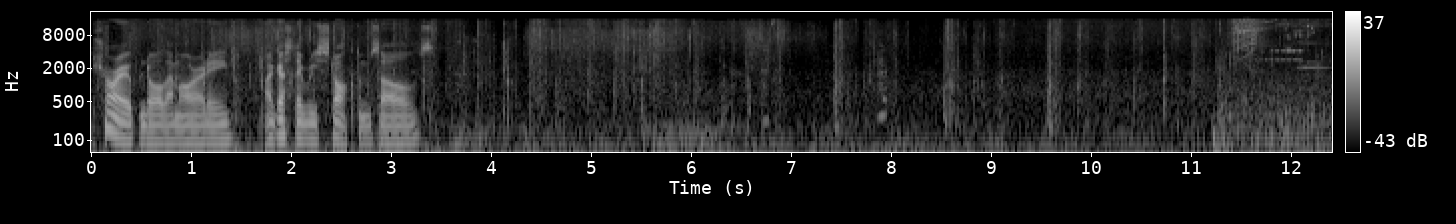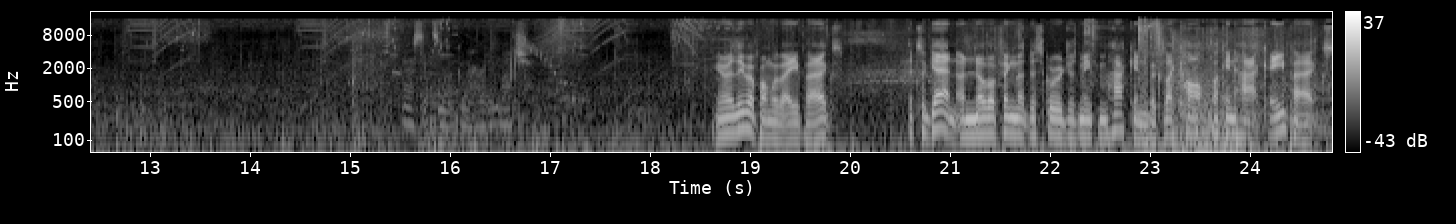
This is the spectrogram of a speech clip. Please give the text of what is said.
Sure, I opened all them already. I guess they restocked themselves. The problem with Apex, it's again another thing that discourages me from hacking because I can't fucking hack Apex.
